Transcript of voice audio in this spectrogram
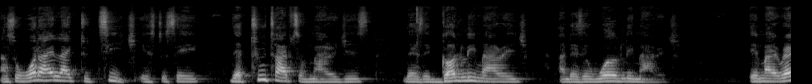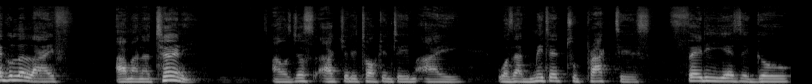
And so, what I like to teach is to say there are two types of marriages there's a godly marriage and there's a worldly marriage. In my regular life, I'm an attorney. I was just actually talking to him. I was admitted to practice 30 years ago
